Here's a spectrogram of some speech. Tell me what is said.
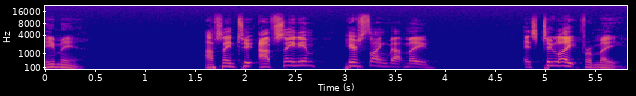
Amen. I've seen two, I've seen him. Here's the thing about me. It's too late for me.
